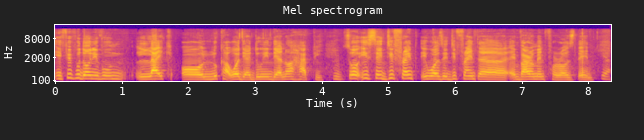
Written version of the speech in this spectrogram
if people don't even like or look at what they're doing, they're not happy. Mm. So it's a different, it was a different uh, environment for us then. Yeah.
